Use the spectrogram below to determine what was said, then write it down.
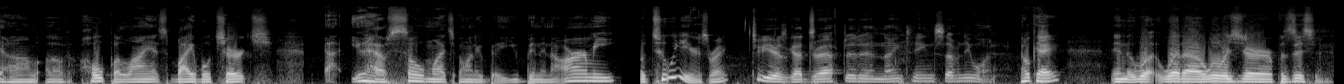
um, of Hope Alliance Bible Church. Uh, You have so much on it. but You've been in the army for two years, right? two years got drafted in 1971. Okay, and what what uh what was your position?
